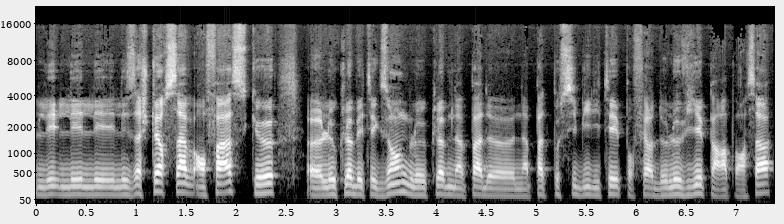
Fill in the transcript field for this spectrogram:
Les, acheteurs savent en face que euh, le club est exsangue, le club n'a pas, pas de possibilité pour faire de levier par rapport à ça.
